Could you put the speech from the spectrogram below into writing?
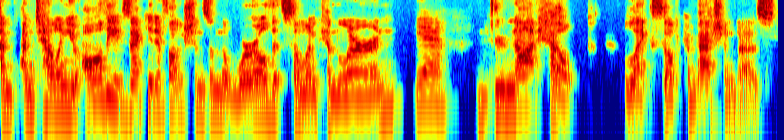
I'm, I'm telling you, all the executive functions in the world that someone can learn yeah. do not help like self-compassion does.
